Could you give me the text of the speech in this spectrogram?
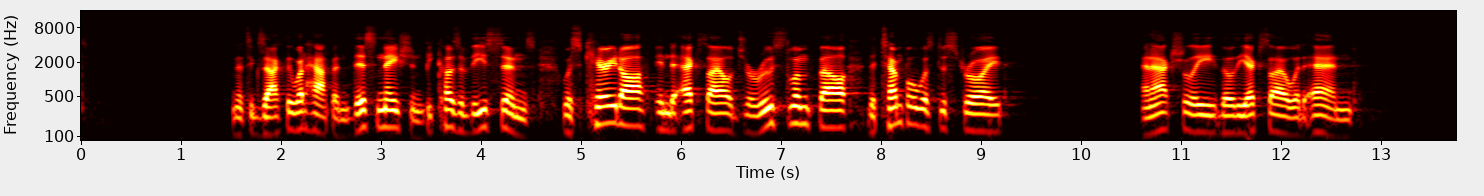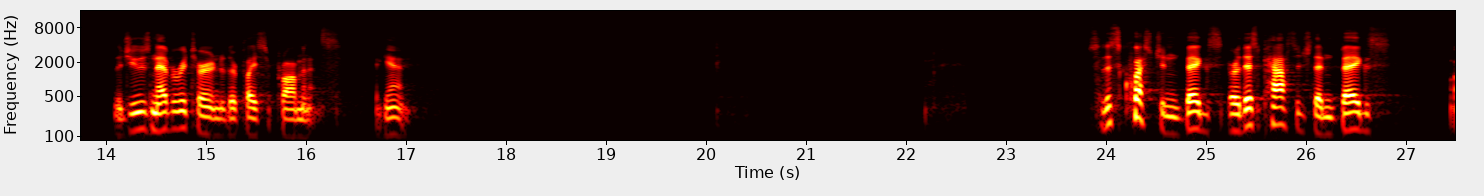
And that's exactly what happened. This nation, because of these sins, was carried off into exile. Jerusalem fell, the temple was destroyed. And actually, though the exile would end, the Jews never returned to their place of prominence again. This question begs, or this passage then begs,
